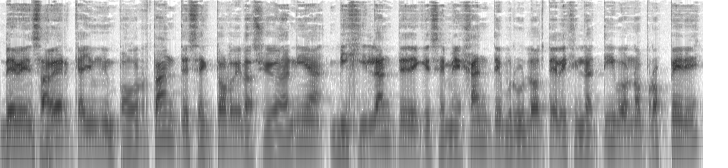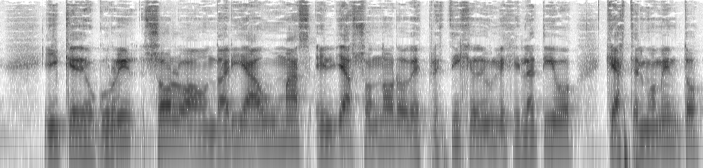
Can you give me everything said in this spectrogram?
Deben saber que hay un importante sector de la ciudadanía vigilante de que semejante brulote legislativo no prospere y que de ocurrir solo ahondaría aún más el ya sonoro desprestigio de un legislativo que hasta el momento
